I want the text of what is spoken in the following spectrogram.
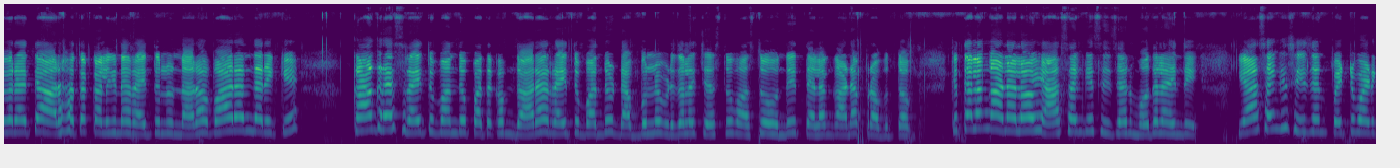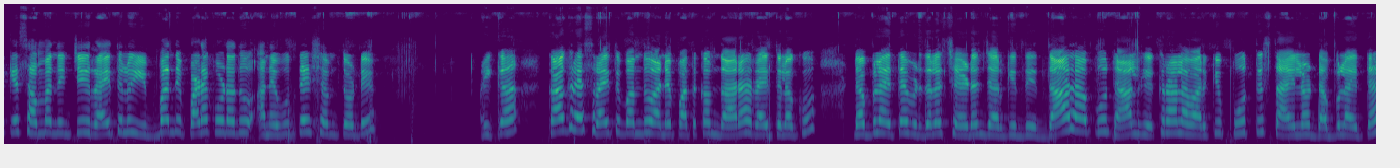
ఎవరైతే అర్హత కలిగిన రైతులు ఉన్నారో వారందరికీ కాంగ్రెస్ రైతు బంధు పథకం ద్వారా రైతు బంధు డబ్బులను విడుదల చేస్తూ వస్తూ ఉంది తెలంగాణ ప్రభుత్వం. ఇక తెలంగాణలో యాసంగి సీజన్ మొదలైంది. యాసంగి సీజన్ పెట్టుబడికి సంబంధించి రైతులు ఇబ్బంది పడకూడదు అనే ఉద్దేశంతో ఇక కాంగ్రెస్ రైతు బంధు అనే పథకం ద్వారా రైతులకు డబ్బులు అయితే విడుదల చేయడం జరిగింది. దాదాపు నాలుగు ఎకరాల వరకు పూర్తి స్థాయిలో డబ్బులు అయితే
